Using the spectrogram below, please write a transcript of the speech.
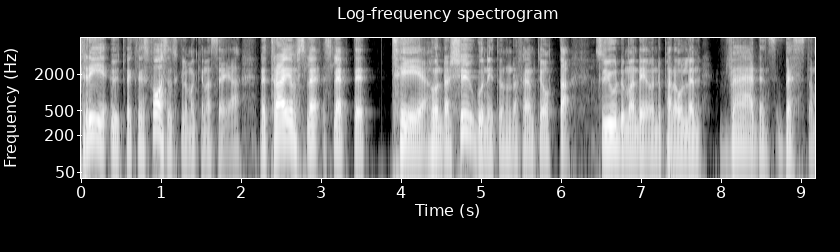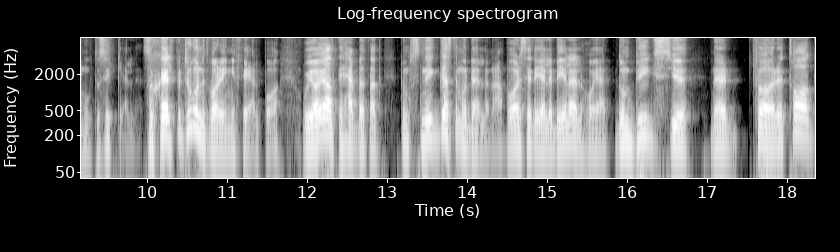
tre utvecklingsfaser skulle man kunna säga. När Triumph slä, släppte T120 1958 så gjorde man det under parollen världens bästa motorcykel. Så självförtroendet var det inget fel på. Och jag har ju alltid hävdat att de snyggaste modellerna, vare sig det gäller bilar eller hojar, de byggs ju när företag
